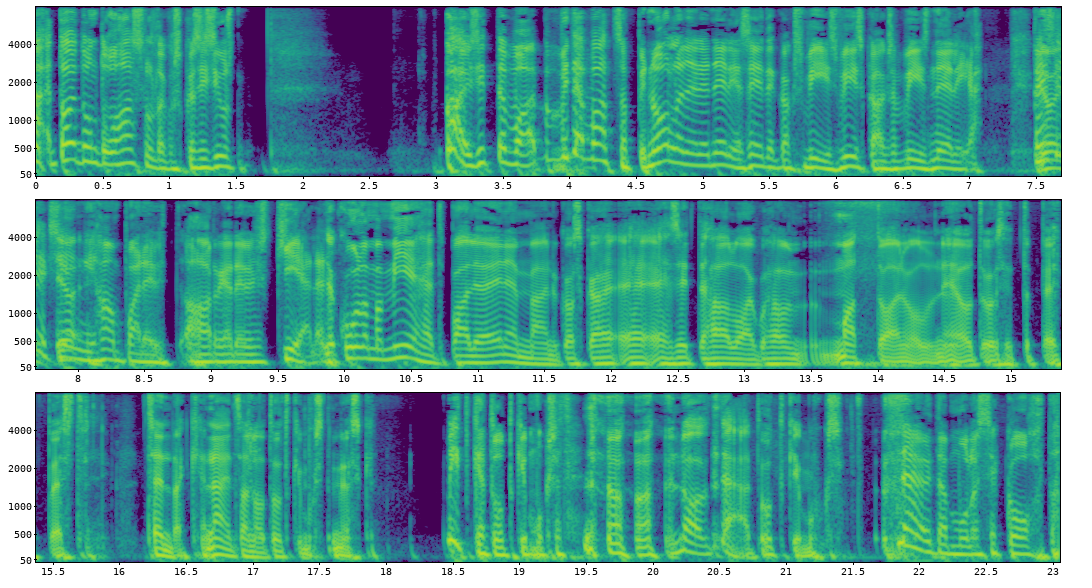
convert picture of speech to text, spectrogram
Mä, toi tuntuu hassulta, koska siis just, kai sitten vaan, miten WhatsApp, 044 725 5854. Peseekö jengi hampaiden harjaiden yhdessä kielen? Ja kuulemma miehet paljon enemmän, koska he, he, he sitten haluaa, kun he on mattoa ollut, niin joutuu sitten pe- pestä. Sen takia, näin sanoo tutkimukset myöskin. Mitkä tutkimukset? no, nämä tutkimukset. Näytä mulle se kohta.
